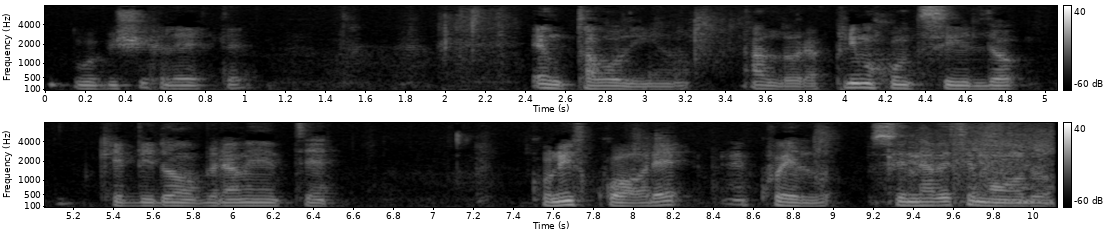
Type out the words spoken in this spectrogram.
due biciclette e un tavolino. Allora, primo consiglio che vi do veramente con il cuore è quello, se ne avete modo,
